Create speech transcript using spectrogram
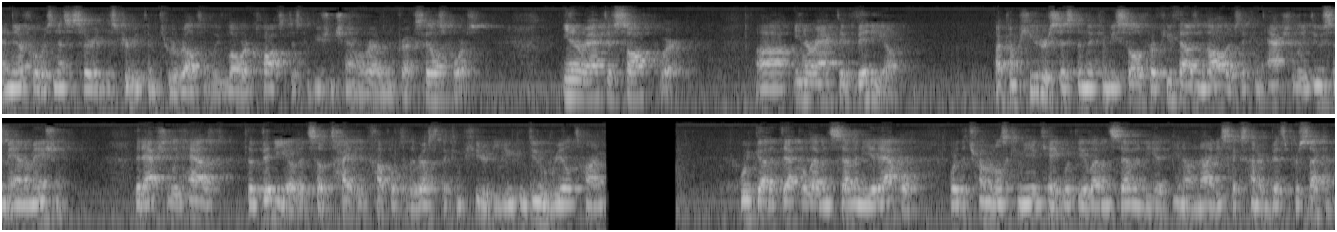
and therefore it was necessary to distribute them through a relatively lower cost distribution channel rather than a direct sales force. Interactive software, uh, interactive video, a computer system that can be sold for a few thousand dollars that can actually do some animation, that actually has the video that's so tightly coupled to the rest of the computer that you can do real-time. We've got a DEC 1170 at Apple where the terminals communicate with the 1170 at you know 9600 bits per second.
